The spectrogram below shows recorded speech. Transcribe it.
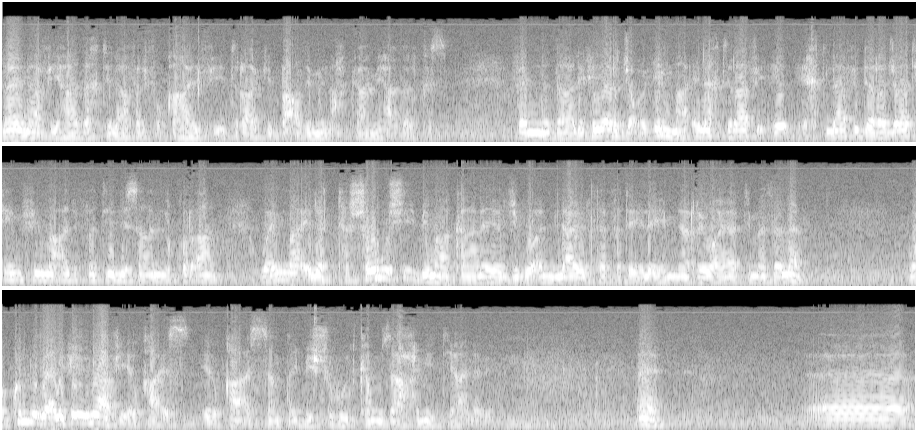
لا ينافي هذا اختلاف الفقهاء في إدراك بعض من أحكام هذا القسم. فإن ذلك يرجع إما إلى اختلاف, اختلاف درجاتهم في معرفة لسان القرآن وإما إلى التشوش بما كان يجب أن لا يلتفت إليه من الروايات مثلا. وكل ذلك ينافي إلقاء, إلقاء السمع بالشهود كمزاحم تيانبي آه. آه.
